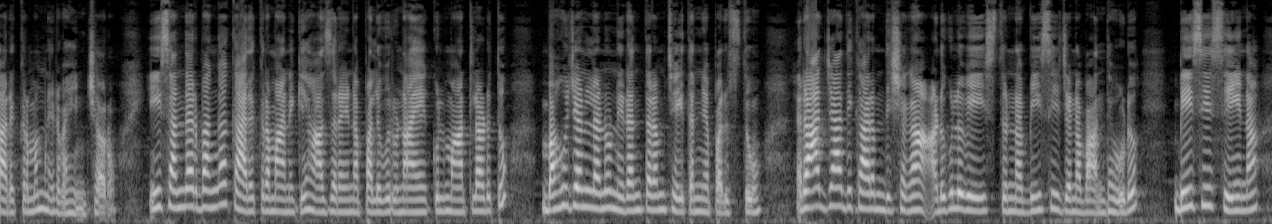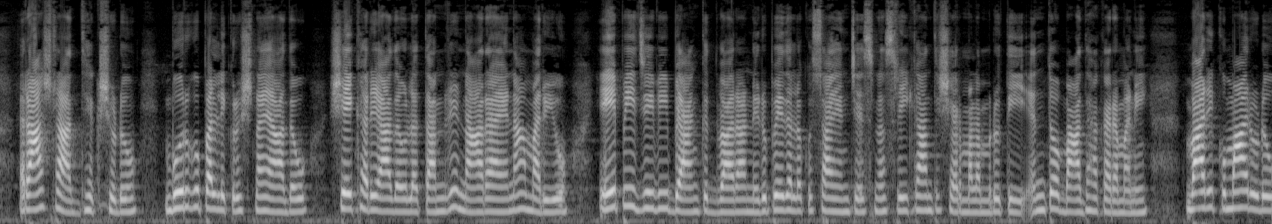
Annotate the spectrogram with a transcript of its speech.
కార్యక్రమం నిర్వహించారు. ఈ సందర్భంగా కార్యక్రమానికి హాజరైన పలువురు నాయకులు మాట్లాడుతూ గిరిజనులను నిరంతరం చైతన్యపరుస్తూ రాజ్యాధికారం దిశగా అడుగులు వేయిస్తున్న బీసీ జనబాంధవుడు బీసీ సేన రాష్ట్ర అధ్యక్షుడు బూరుగుపల్లి కృష్ణ యాదవ్ శేఖర్ యాదవ్ల తండ్రి నారాయణ మరియు ఏపీజీవి బ్యాంక్ ద్వారా నిరుపేదలకు సాయం చేసిన శ్రీకాంత్ శర్మల మృతి ఎంతో బాధాకరమని వారి కుమారుడు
